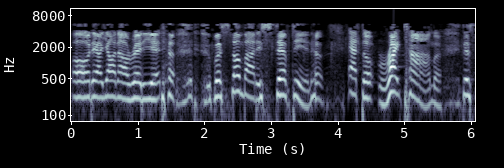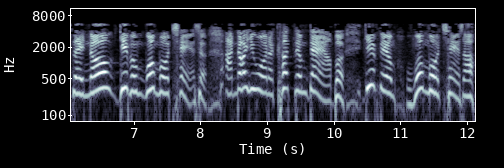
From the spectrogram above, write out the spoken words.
Oh, there, y'all not ready yet. but somebody stepped in at the right time to say, no, give them one more chance. I know you want to cut them down, but give them one more chance. I'll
